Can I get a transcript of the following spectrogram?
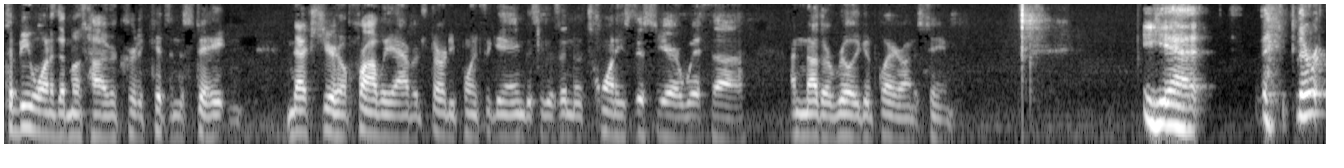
to be one of the most highly recruited kids in the state. And next year he'll probably average 30 points a game because he was in the 20s this year with uh, another really good player on his team. Yeah, there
